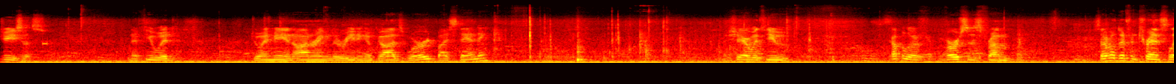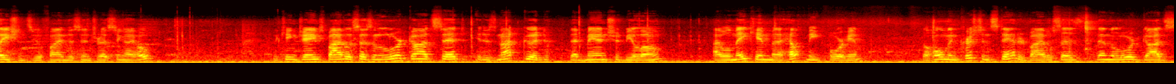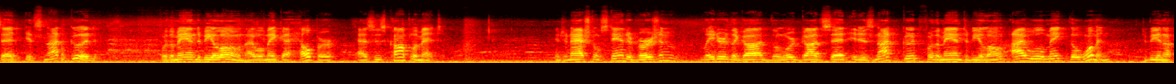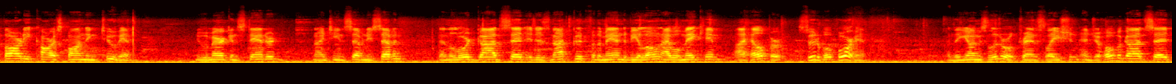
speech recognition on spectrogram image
Jesus. And if you would join me in honoring the reading of God's Word by standing. I share with you a couple of verses from several different translations. You'll find this interesting, I hope. The King James Bible says, And the Lord God said, It is not good that man should be alone. I will make him a helpmeet for him. The Holman Christian Standard Bible says, Then the Lord God said, It's not good for the man to be alone. I will make a helper as his complement. International Standard Version, later the God, the Lord God said, It is not good for the man to be alone. I will make the woman to be an authority corresponding to him. New American Standard, 1977. Then the Lord God said, It is not good for the man to be alone. I will make him a helper suitable for him. And the Young's literal translation, And Jehovah God said,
